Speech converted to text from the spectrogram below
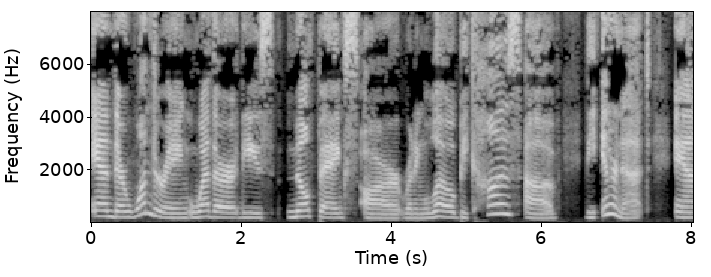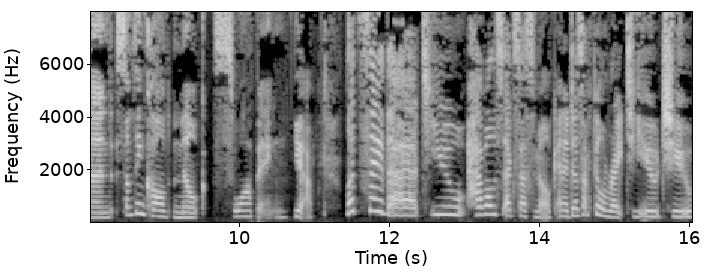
And they're wondering whether these milk banks are running low because of the internet and something called milk swapping. Yeah. Let's say that you have all this excess milk and it doesn't feel right to you to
